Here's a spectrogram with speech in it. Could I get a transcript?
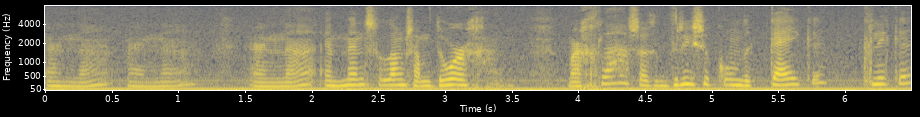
erna, erna, erna en mensen langzaam doorgaan. Maar glazig drie seconden kijken, klikken,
